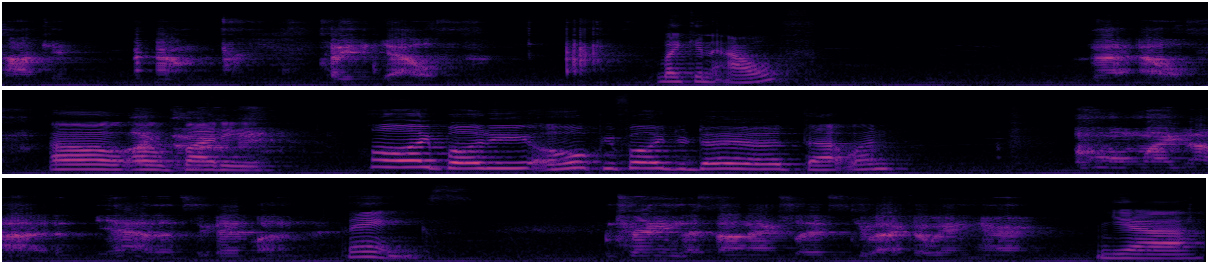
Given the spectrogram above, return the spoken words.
talking. Um, like the elf. Like an elf? The elf. Oh, Like oh, buddy. movie. Hi, buddy. I hope you find your dad. That one? Oh my god. Yeah, that's a good one. Thanks. I'm turning this on actually. It's too echoing here. Yeah,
